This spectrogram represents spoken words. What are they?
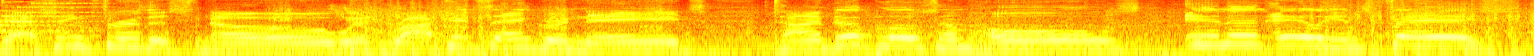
Dashing through the snow with rockets and grenades. Time to blow some holes in an alien's face.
